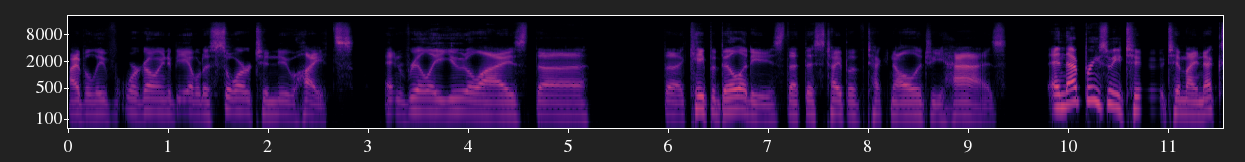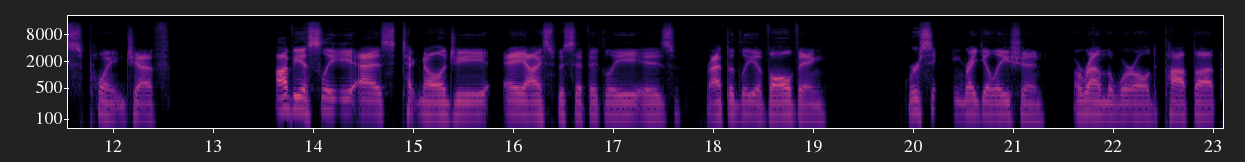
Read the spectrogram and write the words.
I believe we're going to be able to soar to new heights and really utilize the the capabilities that this type of technology has. And that brings me to to my next point, Geoff obviously, as technology, AI specifically, is rapidly evolving, we're seeing regulation around the world pop up.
